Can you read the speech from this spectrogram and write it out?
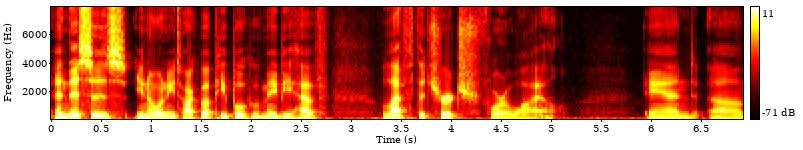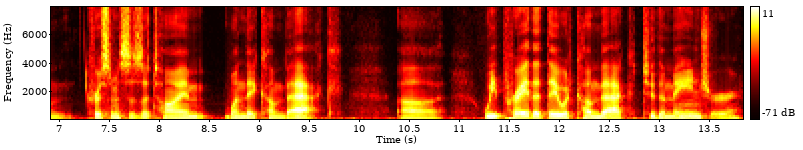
And this is, you know, when you talk about people who maybe have left the church for a while, and um, Christmas is a time when they come back. Uh, we pray that they would come back to the manger,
